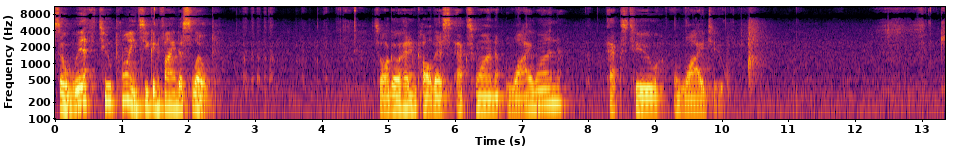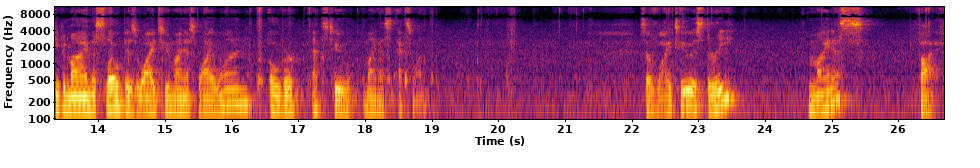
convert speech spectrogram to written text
So with two points, you can find a slope. So I'll go ahead and call this x1, y1, x2, y2. Keep in mind the slope is y2 minus y1 over x2 minus x1. So y2 is 3 minus 5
